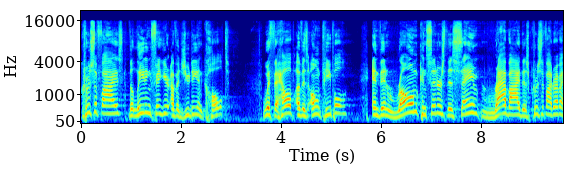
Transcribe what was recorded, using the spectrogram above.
crucifies the leading figure of a Judean cult with the help of his own people. And then Rome considers this same rabbi, this crucified rabbi,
